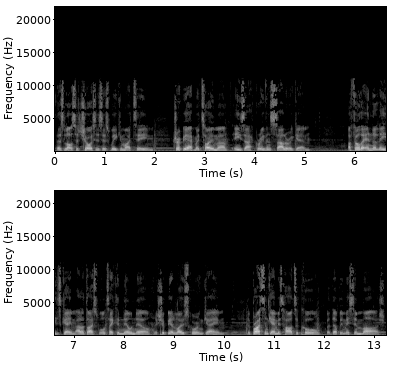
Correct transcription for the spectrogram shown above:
There's lots of choices this week in my team, Trippier, Mitoma, Isak or even Salah again. I feel that in the Leeds game, Allardyce will take a nil-nil and it should be a low scoring game. The Brighton game is hard to call, but they'll be missing March,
